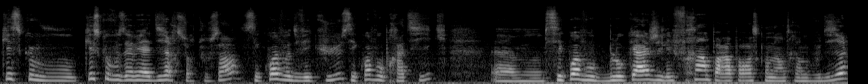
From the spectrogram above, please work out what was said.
qu'est-ce que vous, qu'est-ce que vous avez à dire sur tout ça? C'est quoi votre vécu? C'est quoi vos pratiques? Euh, C'est quoi vos blocages et les freins par rapport à ce qu'on est en train de vous dire?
